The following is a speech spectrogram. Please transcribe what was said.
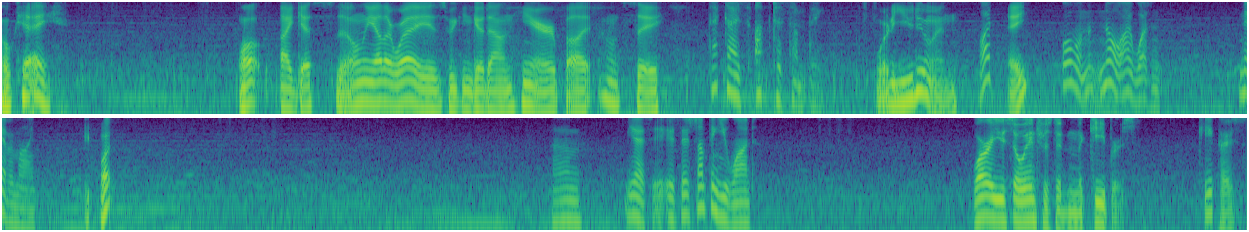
Okay. Well, I guess the only other way is we can go down here, but let's see. That guy's up to something. What are you doing? What? Hey? Oh, no, I wasn't. Never mind. Wait, what? Um, yes, is there something you want? Why are you so interested in the Keepers? Keepers?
